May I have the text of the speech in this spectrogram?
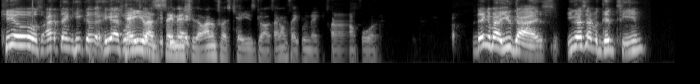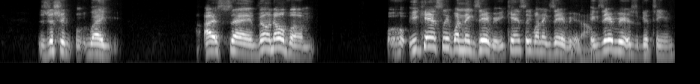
Keels, I think he could. He has. KU has the same be like- issue though. I don't trust KU's guards. I don't think we make Final Four. Think about you guys. You guys have a good team. It's just your, like I say, Villanova. You can't sleep on Xavier. You can't sleep on Xavier. No. Xavier is a good team.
